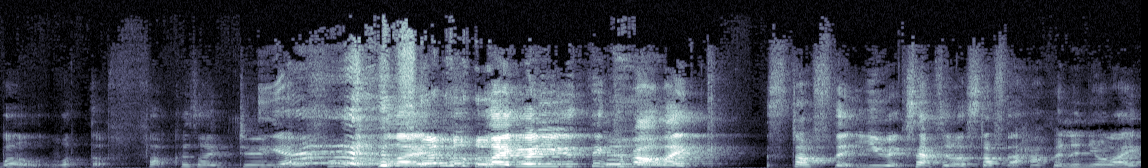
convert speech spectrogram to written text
well, what the fuck was I doing Yeah. before? Like, like when you think about like stuff that you accepted or stuff that happened, and you're like,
